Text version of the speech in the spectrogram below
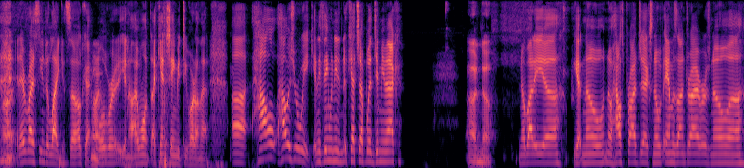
Right. And everybody seemed to like it. So okay, right. well we're you know I won't I can't shame you too hard on that. Uh, how how is your week? Anything we need to catch up with, Jimmy Mack? Uh, no. Nobody. Uh, you got no no house projects, no Amazon drivers, no uh,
